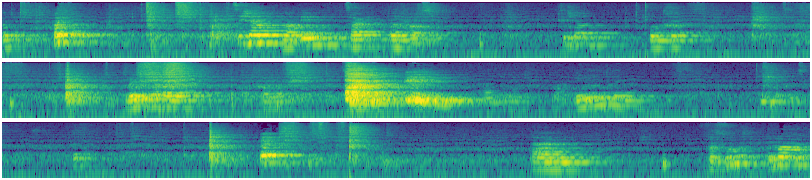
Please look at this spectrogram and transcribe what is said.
Und heute. Sichern, nach innen, zack und raus. Sichern und raus. Möglicherweise immer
